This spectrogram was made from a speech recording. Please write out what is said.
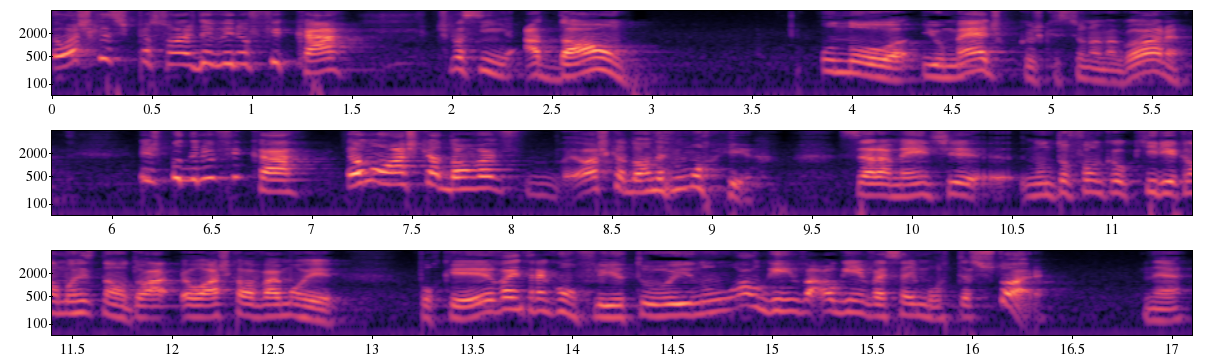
eu acho que esses personagens deveriam ficar. Tipo assim, a Dawn, o Noah e o médico, que eu esqueci o nome agora, eles poderiam ficar. Eu não acho que a Dawn vai, eu acho que a Dawn deve morrer. Sinceramente, não tô falando que eu queria que ela morresse não, eu acho que ela vai morrer, porque vai entrar em conflito e não alguém alguém vai sair morto dessa história, né?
